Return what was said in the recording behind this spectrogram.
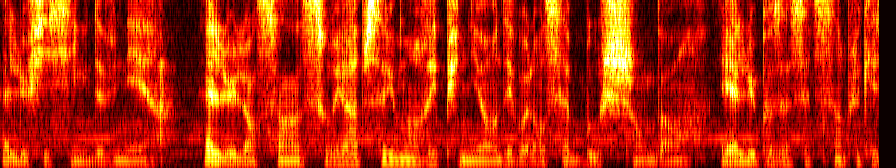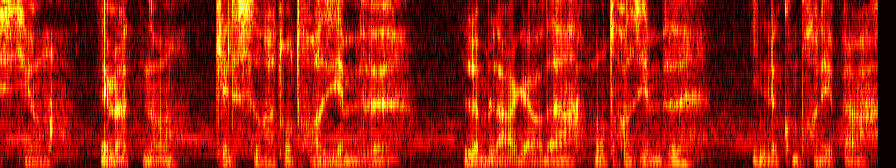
Elle lui fit signe de venir. Elle lui lança un sourire absolument répugnant, dévoilant sa bouche chandant, et elle lui posa cette simple question. Et maintenant, quel sera ton troisième vœu? L'homme la regarda. Mon troisième vœu? Il ne comprenait pas.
